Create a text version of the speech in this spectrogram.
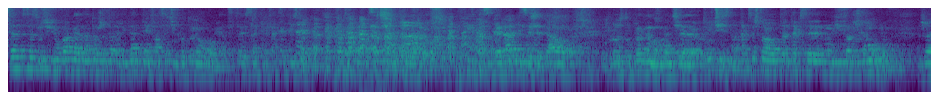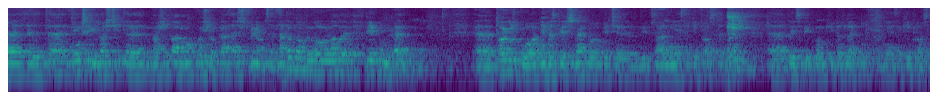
Chcę, chcę zwrócić uwagę na to, że to ewidentnie faceci gotują obiad. To jest taka, taka historia. Faceci się zbierali, co się dało. Po prostu w pewnym momencie trucizna. Tak zresztą te teksty historyczne mówią, że y, te większej ilości te warzywa mogły się okazać trujące. Na pewno wywoływały biegunkę, E, To już było niebezpieczne, bo wiecie, wcale nie jest takie proste. E, Wyjść z biegunki bez leków, to nie jest takie proste.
